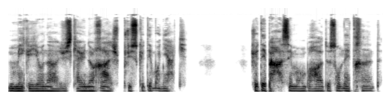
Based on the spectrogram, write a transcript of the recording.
m'aiguillonna jusqu'à une rage plus que démoniaque. Je débarrassai mon bras de son étreinte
